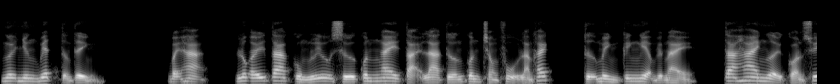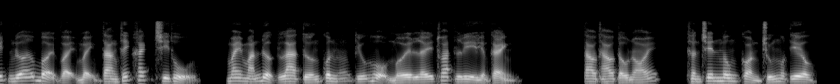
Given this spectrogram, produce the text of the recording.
ngươi nhưng biết tưởng tình. Bậy hạ, lúc ấy ta cùng lưu sứ quân ngay tại la tướng quân trong phủ làm khách, tự mình kinh nghiệm việc này, ta hai người còn suýt nữa bởi vậy mệnh tang thích khách chi thủ, may mắn được la tướng quân cứu hộ mới lấy thoát ly hiểm cảnh. Tào tháo tấu nói, thần trên mông còn trúng một tiêu,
